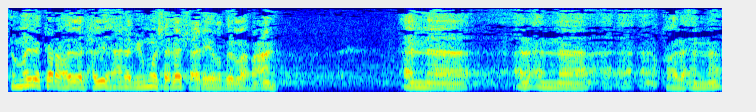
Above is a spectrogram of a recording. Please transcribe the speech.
ثم ذكر هذا الحديث عن أبي موسى الأشعري رضي الله عنه أن أن قال أن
